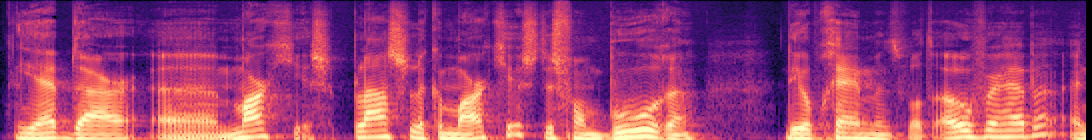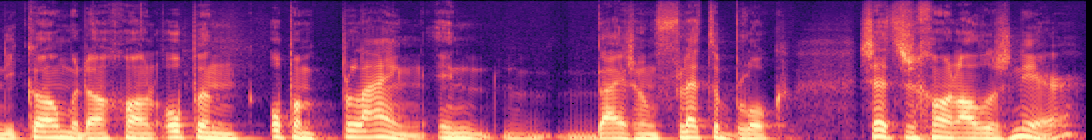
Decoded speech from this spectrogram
Je hebt daar eh, marktjes, plaatselijke marktjes, dus van boeren die op een gegeven moment wat over hebben. En die komen dan gewoon op een, op een plein in, bij zo'n flattenblok, zetten ze gewoon alles neer.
